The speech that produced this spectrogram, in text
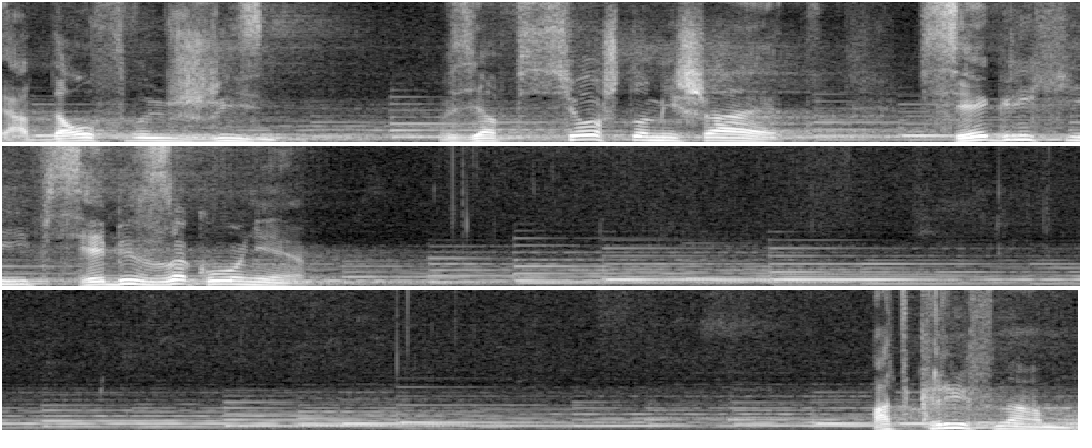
и отдал свою жизнь, взяв все, что мешает, все грехи, все беззакония. Открыв нам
